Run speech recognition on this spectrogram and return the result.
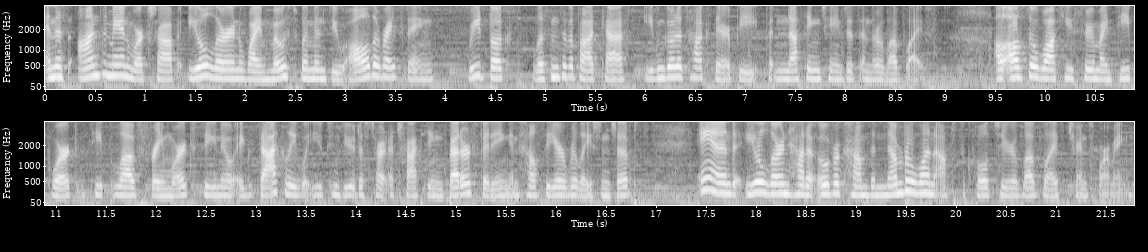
In this on demand workshop, you'll learn why most women do all the right things, read books, listen to the podcast, even go to talk therapy, but nothing changes in their love life. I'll also walk you through my deep work, deep love framework so you know exactly what you can do to start attracting better fitting and healthier relationships. And you'll learn how to overcome the number one obstacle to your love life transforming.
